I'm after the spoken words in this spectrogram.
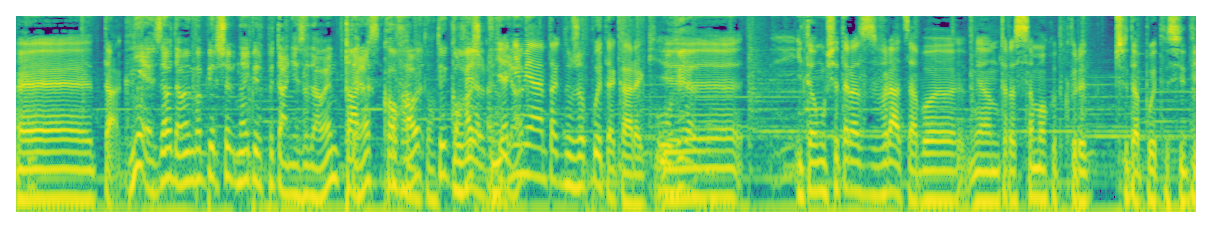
Eee, tak. Nie, zadałem wam pierwsze, najpierw pytanie zadałem, Tak, teraz kocham kocha- to. Ty kochasz, Uwielbiam. Ja nie miałem tak dużo płytek, Karek. Uwielbiam. Eee, I to mu się teraz zwraca, bo miałem teraz samochód, który czyta płyty CD,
